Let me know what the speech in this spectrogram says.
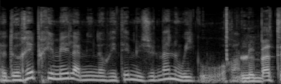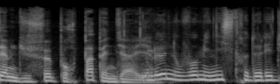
de réprimer la minorité musulmane ouïghour. Le baptême du feu pour Papendiaï. Le nouveau ministre de l'Éducation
